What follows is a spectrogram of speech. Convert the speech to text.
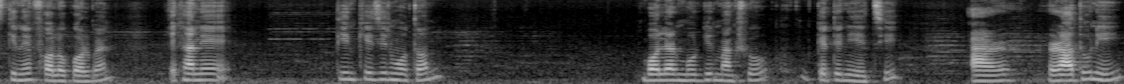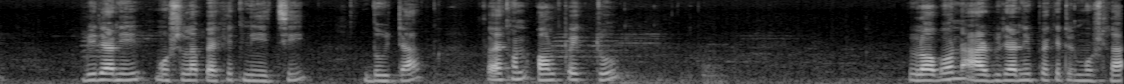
স্ক্রিনে ফলো করবেন। এখানে তিন কেজির মতন ব্রয়লার মুরগির মাংস কেটে নিয়েছি। আর রাঁধুনি বিরিয়ানির মশলা প্যাকেট নিয়েছি, দুইটা। তো এখন অল্প একটু লবণ আর বিরিয়ানি প্যাকেটের মশলা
